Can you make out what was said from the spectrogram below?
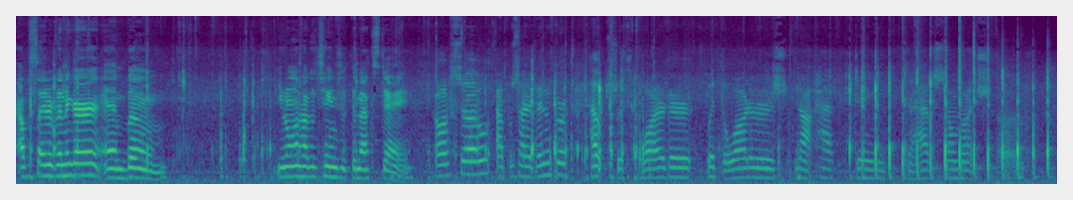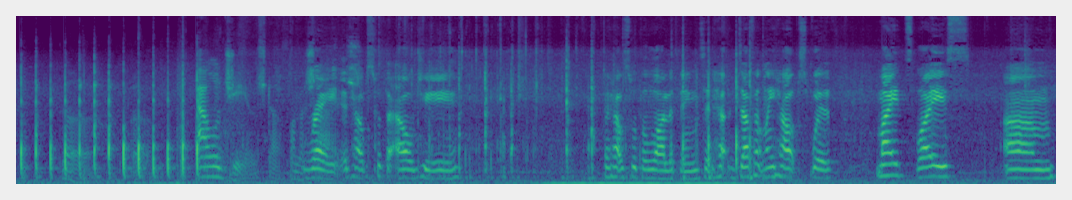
apple cider vinegar and boom. You don't have to change it the next day. Also, apple cider vinegar helps with water, with the waters not having to have so much of uh, algae and stuff on the Right, sides. it helps with the algae. It helps with a lot of things. It definitely helps with mites, lice, um,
